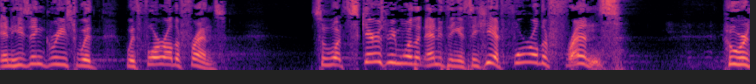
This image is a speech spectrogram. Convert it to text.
and he's in Greece with, with four other friends. So what scares me more than anything is that he had four other friends who were,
